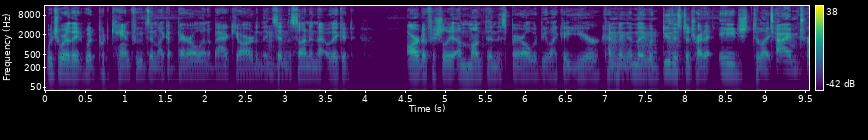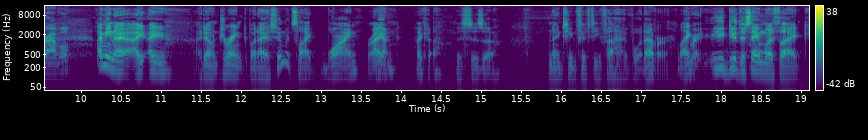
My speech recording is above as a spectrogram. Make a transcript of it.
which where they would put canned foods in like a barrel in a backyard and they'd sit in the mm-hmm. sun and that way they could artificially a month in this barrel would be like a year kind of thing. And they would mm-hmm, do this mm-hmm. to try to age to like time travel. I mean I I I, I don't drink, but I assume it's like wine, right? Yeah. Like oh, this is a 1955 whatever. Like Right. you do the same with like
